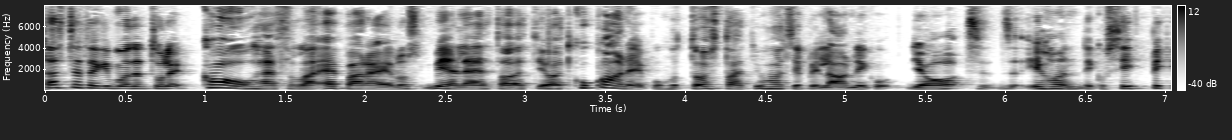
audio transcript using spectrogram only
Tästä jotenkin muuten tuli kauhean sellainen epäreilus mieleen toi, että, joo, että kukaan ei puhu tosta, että Juha Sipilä on niinku, joo, ihan niinku sippi.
